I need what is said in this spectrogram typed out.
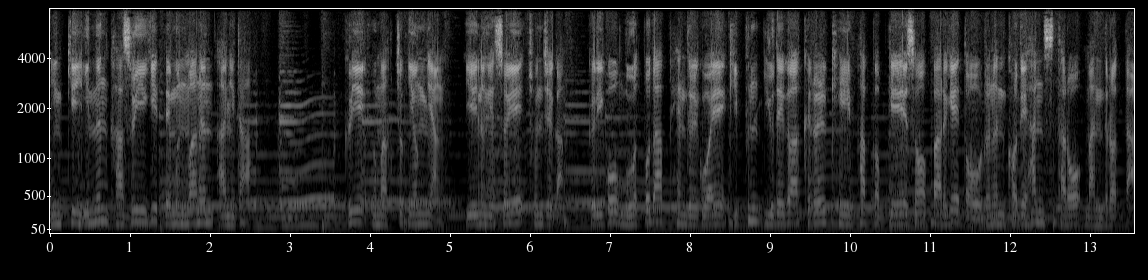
인기 있는 가수이기 때문만은 아니다. 그의 음악적 역량, 예능에서의 존재감, 그리고 무엇보다 팬들과의 깊은 유대가 그를 K-팝 업계에서 빠르게 떠오르는 거대한 스타로 만들었다.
